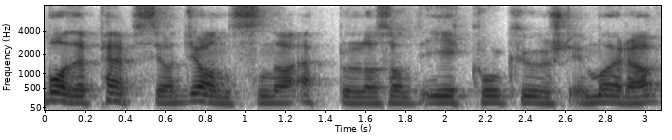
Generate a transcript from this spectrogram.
både Pepsi og Johnson og Apple og sånt gikk konkurs i morgen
